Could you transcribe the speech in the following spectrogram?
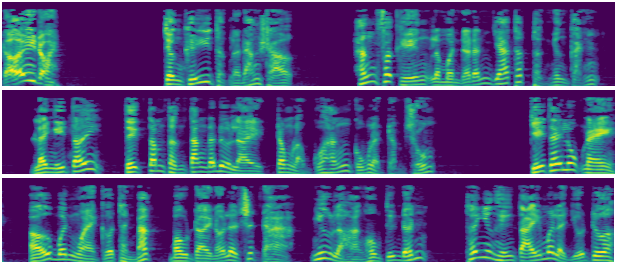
Đợi rồi! Chân khí thật là đáng sợ. Hắn phát hiện là mình đã đánh giá thấp thần nhân cảnh. Lại nghĩ tới, tiệt tâm thần tăng đã đưa lời, trong lòng của hắn cũng là trầm xuống. Chỉ thấy lúc này, ở bên ngoài cửa thành Bắc, bầu trời nổi lên xích hà, như là hoàng hôn tiến đến. Thế nhưng hiện tại mới là giữa trưa.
